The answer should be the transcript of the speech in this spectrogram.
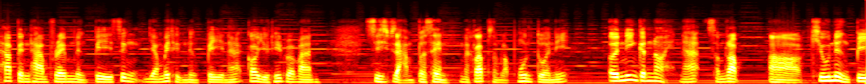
ถ้าเป็น time frame 1 ปี ซึ่งยังไม่ถึง 1 ปีนะฮะ ก็อยู่ที่ประมาณ 43%นะครับสำหรับหุ้นตัวนี้ e a r n i n g กันหน่อยนะฮะสำหรับ Q1 ปี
